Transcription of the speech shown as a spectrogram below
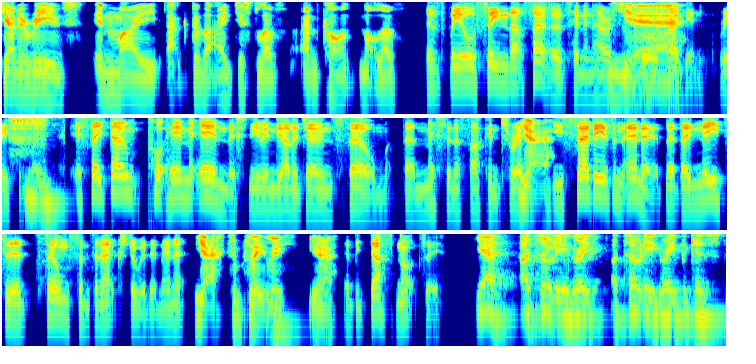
Keanu Reeves in my actor that I just love and can't not love. Have we all seen that photo of him and Harrison Yeah. Ford hugging recently? if they don't put him in this new Indiana Jones film, they're missing a fucking trick. Yeah. He said he isn't in it, but they need to film something extra with him in it. Yeah, completely. Yeah. It'd be daft not to. Yeah, I totally agree. I totally agree because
